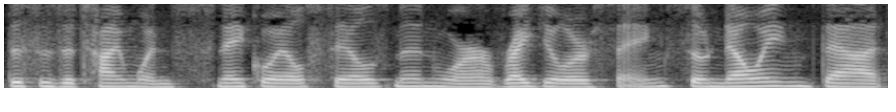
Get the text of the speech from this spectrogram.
This is a time when snake oil salesmen were a regular thing. So knowing that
